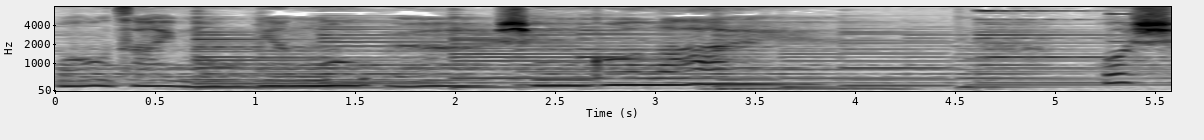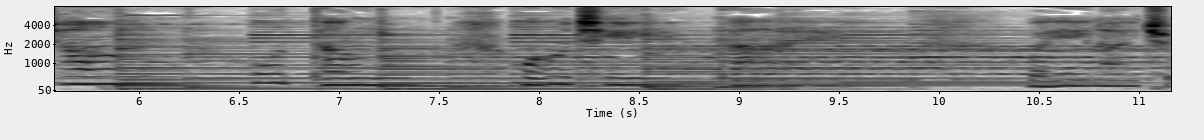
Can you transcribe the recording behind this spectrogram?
我在某年某月醒过来。我想，期待未来却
